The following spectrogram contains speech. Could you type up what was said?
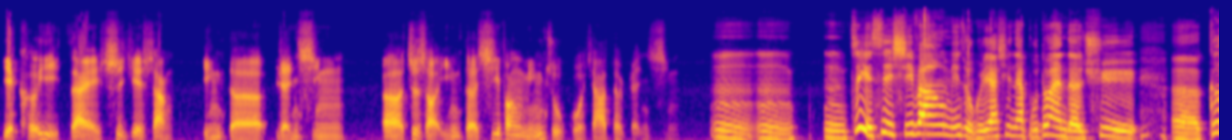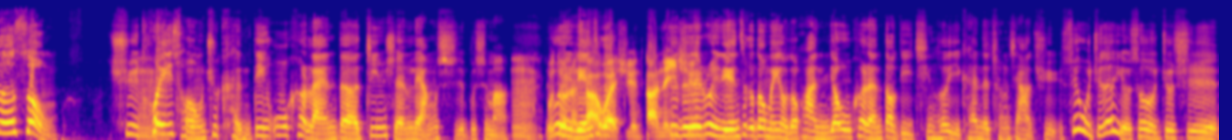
也可以在世界上赢得人心，呃，至少赢得西方民主国家的人心。嗯嗯嗯，这也是西方民主国家现在不断的去呃歌颂。去推崇、嗯、去肯定乌克兰的精神粮食，不是吗？嗯，如果你连这个对对对，如果你连这个都没有的话，你要乌克兰到底情何以堪的撑下去？所以我觉得有时候就是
